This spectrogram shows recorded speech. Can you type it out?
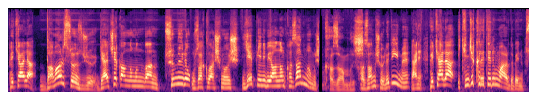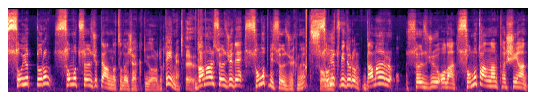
Pekala damar sözcüğü gerçek anlamından tümüyle uzaklaşmış, yepyeni bir anlam kazanmamış. Kazanmış. Kazanmış öyle değil mi? Yani pekala ikinci kriterim vardı benim. Soyut durum somut sözcükle anlatılacak diyorduk değil mi? Evet. Damar sözcüğü de somut bir sözcük mü? Somut. Soyut bir durum. Damar sözcüğü olan somut anlam taşıyan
